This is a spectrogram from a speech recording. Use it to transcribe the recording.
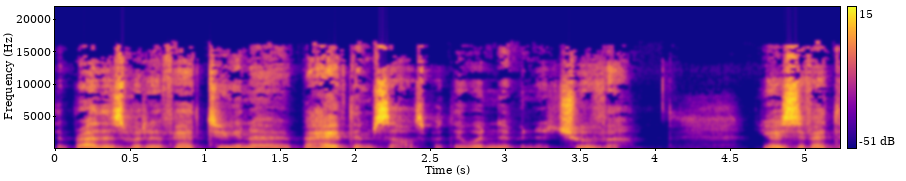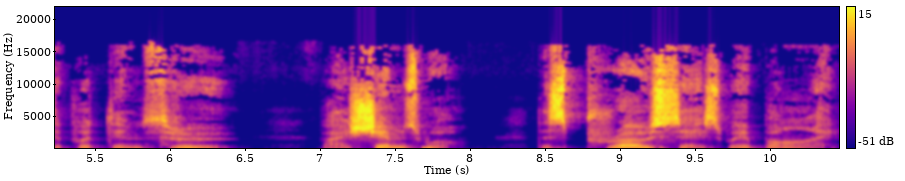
The brothers would have had to, you know, behave themselves, but there wouldn't have been a tshuva. Yosef had to put them through, by Hashem's will, this process whereby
